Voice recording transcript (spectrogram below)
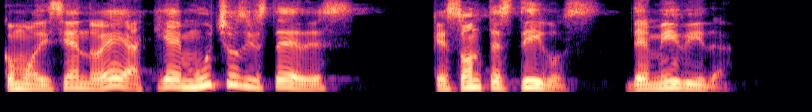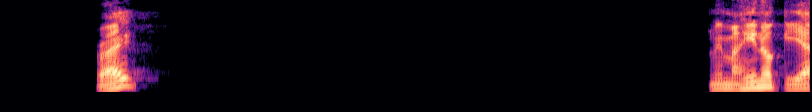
Como diciendo, eh, aquí hay muchos de ustedes que son testigos de mi vida. Right? Me imagino que ya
